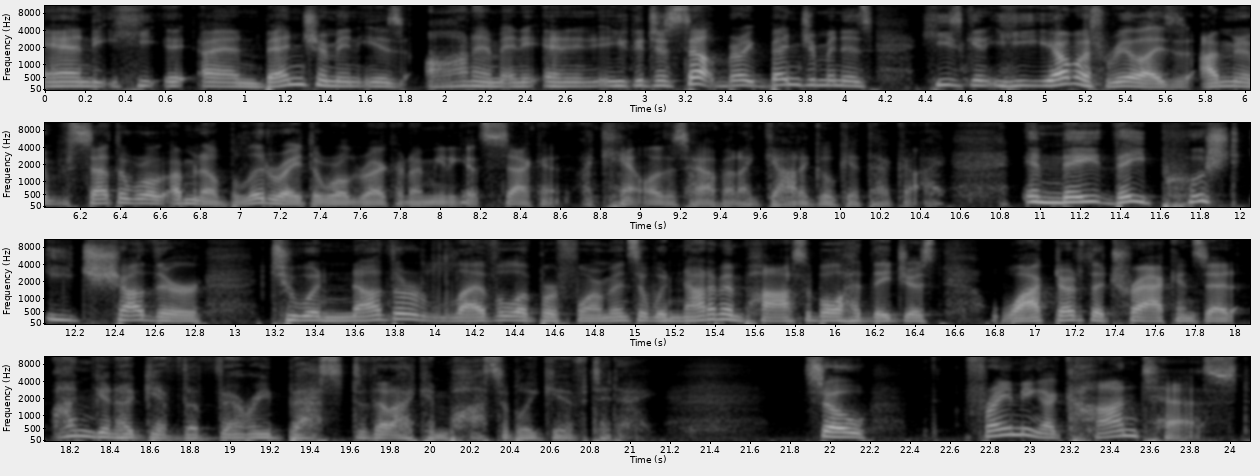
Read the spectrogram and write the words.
and he and Benjamin is on him, and and you could just tell. Right, Benjamin is he's gonna he almost realizes I'm gonna set the world, I'm gonna obliterate the world record. I'm gonna get second. I can't let this happen. I gotta go get that guy. And they they pushed each other to another level of performance that would not have been possible had they just walked out of the track and said, I'm to give the very best that I can possibly give today. So, framing a contest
